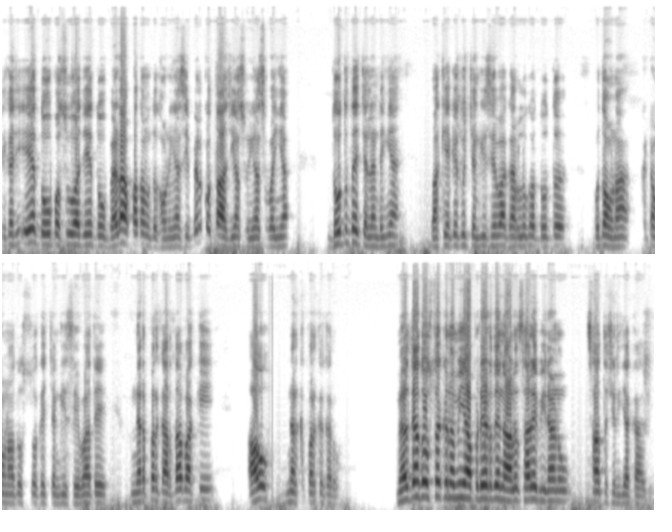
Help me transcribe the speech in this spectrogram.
ਠੀਕ ਹੈ ਜੀ ਇਹ ਦੋ ਪਸ਼ੂ ਆ ਜੇ ਦੋ ਬਹਿੜਾ ਆਪਾਂ ਤੁਹਾਨੂੰ ਦਿਖਾਉਣੀਆਂ ਸੀ। ਬਿਲਕੁਲ ਤਾਜ਼ੀਆਂ ਸੂਈਆਂ ਸਵਾਈਆਂ ਦੁੱਧ ਤੇ ਚੱਲਣ ਡੀਆਂ ਬਾਕੀ ਅੱਗੇ ਕੋਈ ਚੰਗੀ ਸੇਵਾ ਕਰ ਲੂਗਾ ਦੁੱਧ ਵਧਾਉਣਾ ਘਟਾਉਣਾ ਦੋਸਤੋ ਕਿ ਚੰਗੀ ਸੇਵਾ ਤੇ ਨਿਰਭਰ ਕਰਦਾ। ਬਾਕੀ ਆਓ ਨਰਕ ਪਰਖ ਕਰੋ। ਮਿਲਦੇ ਆ ਦੋਸਤੋ ਇੱਕ ਨਵੀਂ ਅਪਡੇਟ ਦੇ ਨਾਲ। ਸਾਰੇ ਵੀਰਾਂ ਨੂੰ ਸਤਿ ਸ਼੍ਰੀ ਅਕਾਲ ਜੀ।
